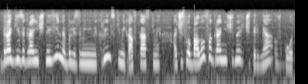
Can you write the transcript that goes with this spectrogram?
Дорогие заграничные вина были заменены крымскими и кавказскими, а число балов ограничено четырьмя в год.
